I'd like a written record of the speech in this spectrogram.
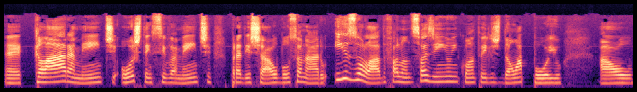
é, claramente, ostensivamente, para deixar o Bolsonaro isolado, falando sozinho, enquanto eles dão apoio ao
